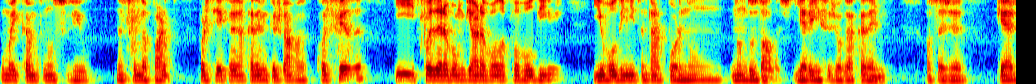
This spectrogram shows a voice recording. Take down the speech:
o meio campo não se viu na segunda parte. Parecia que a Académica jogava com a defesa e depois era bombear a bola para o Boldini e o Boldini tentar pôr num, num dos alas. E era isso o jogo da Académica. Ou seja, quer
